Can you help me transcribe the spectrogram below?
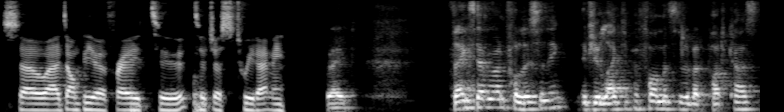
So uh, don't be afraid to, to just tweet at me. Great. Thanks everyone for listening. If you like the Performance Delivered podcast,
